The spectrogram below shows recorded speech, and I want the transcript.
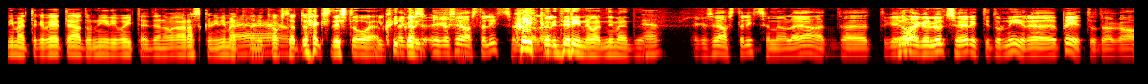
nimetage VTA turniiri võitjaid ja no väga raske oli nimetada neid kaks tuhat üheksateist hooajal, kõik ega, olid ega see aasta lihtsam kõik olid erinevad nimed. ega see aasta lihtsam ei ole jah, et, et ei no. ole küll üldse eriti turniire peetud, aga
